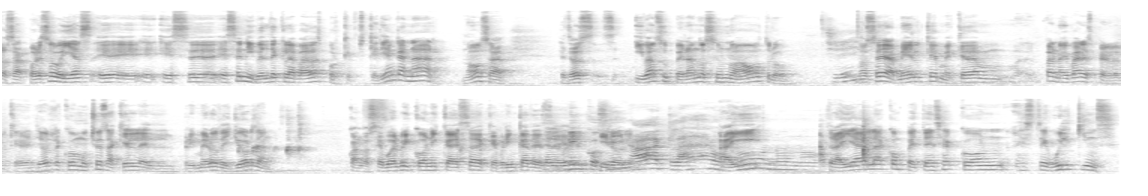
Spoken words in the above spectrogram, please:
O sea, por eso veías eh, eh, ese, ese nivel de clavadas porque pues, querían ganar, ¿no? O sea, entonces iban superándose uno a otro. Sí. No sé, a mí el que me queda, bueno, hay varios, pero el que yo recuerdo mucho es aquel, el primero de Jordan, cuando se vuelve icónica esa de que brinca desde el brinco, sí. Ah, claro. Ahí- No, no, no. Traía la competencia con este Wilkins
